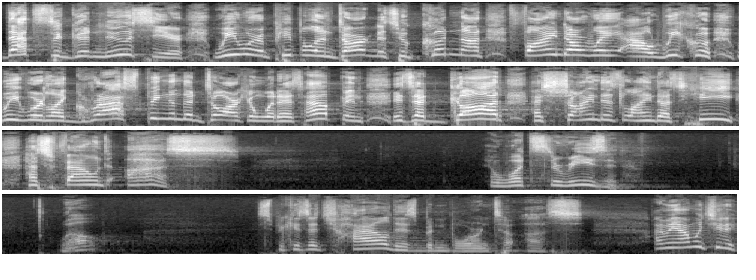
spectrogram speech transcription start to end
That's the good news here. We were a people in darkness who could not find our way out. We, could, we were like grasping in the dark, and what has happened is that God has shined his light on us. He has found us. And what's the reason? Well, it's because a child has been born to us. I mean, I want you to,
